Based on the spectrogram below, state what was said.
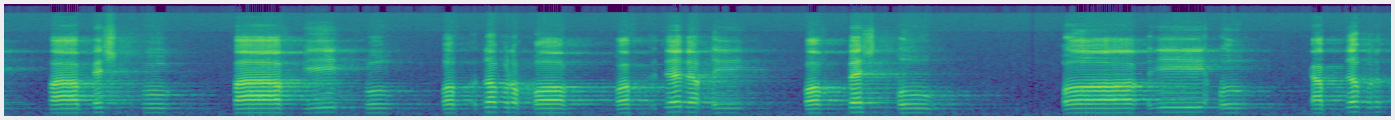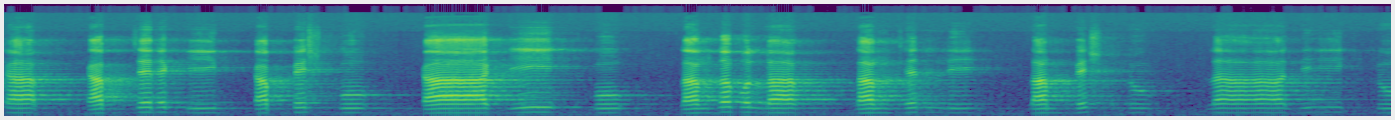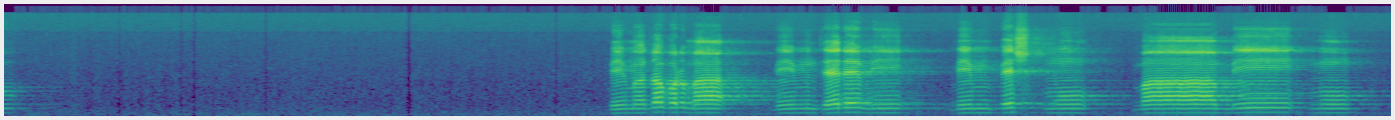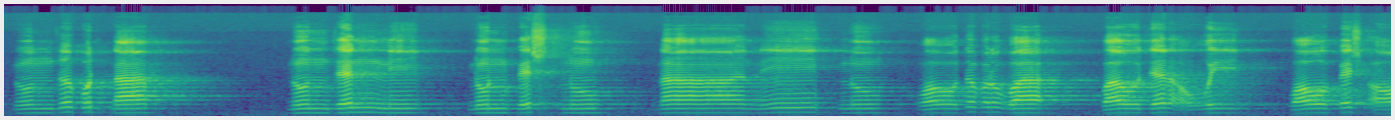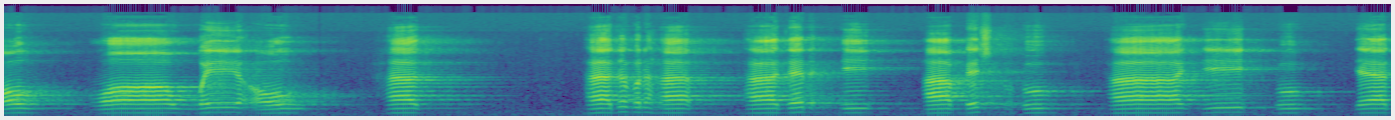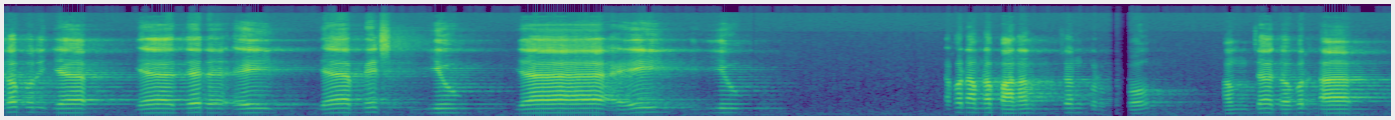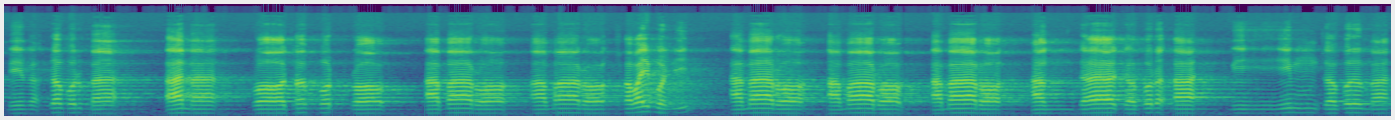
فابش غو فافي غو وفدبر قاف وفدرقي وفشقوا وقيعوا كبدبركا كبجركي كبشكو كاكيكو لم زبلا لم جلي لم بشلو لاليلو بمدبر ما ميم جرمي মিম পেশ মু, মা মি মু, নুন জপুটনা নুন জেননি নুন পেশ নু, না নি নু, ওয়াও জবর ওয়া, ওয়াও জের ওই, ওয়াও পেশ আও ওয়াও ওয়ে আও হা হা জবর হা হা জের ই, হা পেশ হু Amaro, Amaro, Amaro, Amda Jabur A, মিম জবর মা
